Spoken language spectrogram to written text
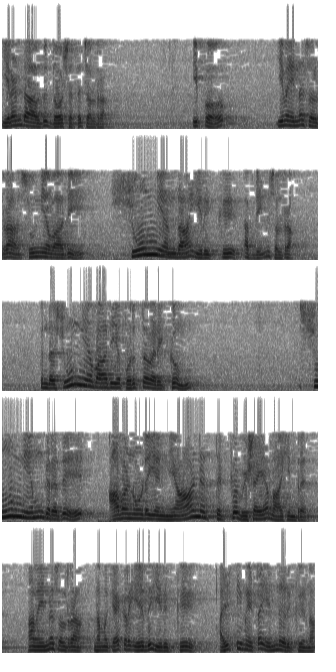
இரண்டாவது தோஷத்தை சொல்றான். இப்போ இவன் என்ன சொல்றான்? சூன்யவாதி சூன்யந்தான் இருக்கு அப்படின்னு சொல்றான். இந்த சூன்யவாதியை பொறுத்த வரைக்கும் சூன்யம்ங்கிறது அவனுடைய ஞானத்துக்கு விஷயமாகின்றது. அவன் என்ன சொல்றான்? நம்ம கேட்கிற எது இருக்கு? அல்டிமேட்டா என்ன இருக்குன்னா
